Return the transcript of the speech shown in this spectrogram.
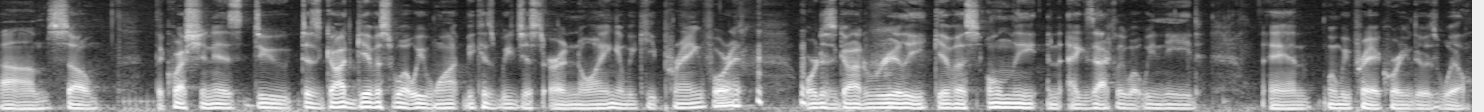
Um, so the question is, do does God give us what we want because we just are annoying and we keep praying for it, or does God really give us only and exactly what we need, and when we pray according to His will?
